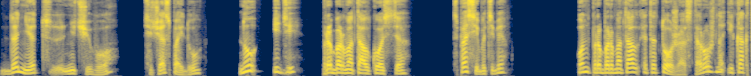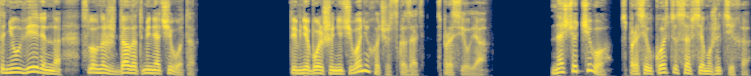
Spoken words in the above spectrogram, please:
«Да нет, ничего. Сейчас пойду». «Ну, иди», — пробормотал Костя. «Спасибо тебе». Он пробормотал это тоже осторожно и как-то неуверенно, словно ждал от меня чего-то. «Ты мне больше ничего не хочешь сказать?» — спросил я. «Насчет чего?» — спросил Костя совсем уже тихо.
